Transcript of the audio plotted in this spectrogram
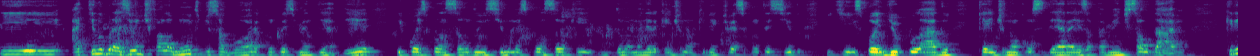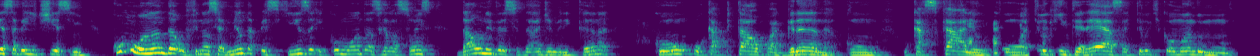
e aqui no Brasil a gente fala muito disso agora, com o crescimento do IAD e com a expansão do ensino, uma expansão que, de uma maneira que a gente não queria que tivesse acontecido e que expandiu para o lado que a gente não considera exatamente saudável. Queria saber de ti, assim, como anda o financiamento da pesquisa e como andam as relações da universidade americana com o capital, com a grana, com o cascalho, com aquilo que interessa, aquilo que comanda o mundo?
